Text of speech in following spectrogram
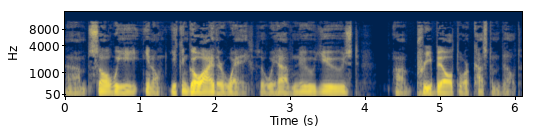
Um, so we, you know, you can go either way. So we have new, used, uh, pre-built, or custom built.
